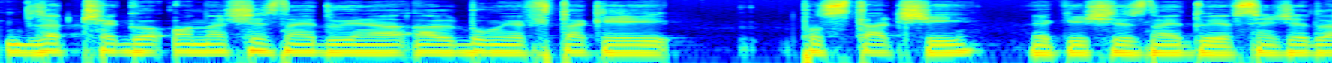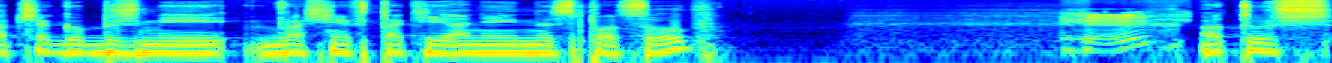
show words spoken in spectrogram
dlaczego ona się znajduje na albumie w takiej postaci, w jakiej się znajduje, w sensie dlaczego brzmi właśnie w taki, a nie inny sposób. Mhm. Otóż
